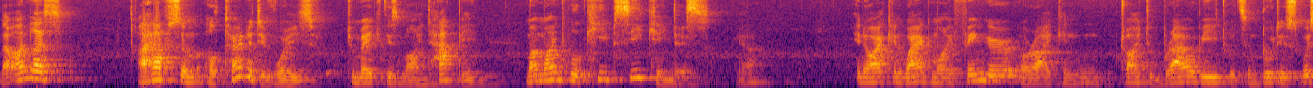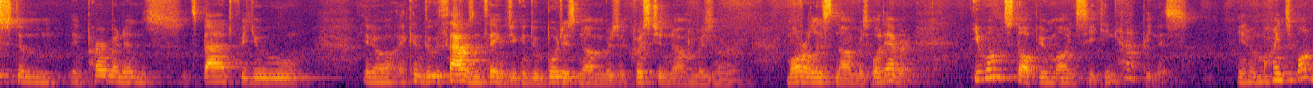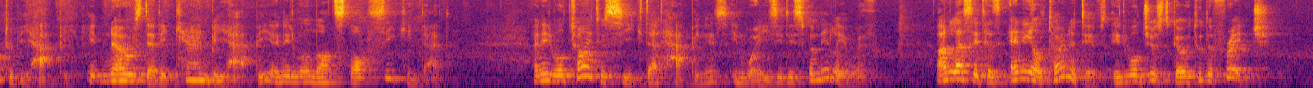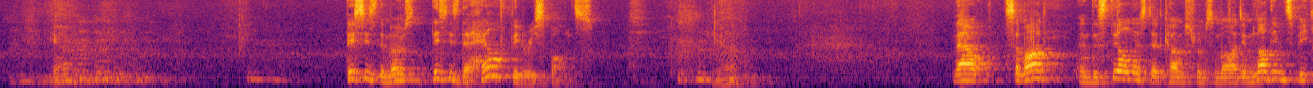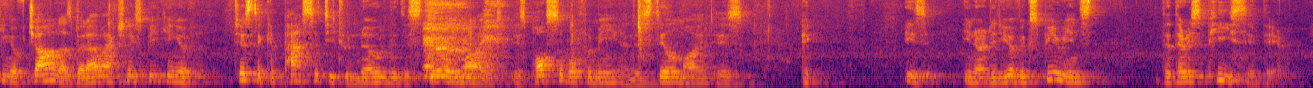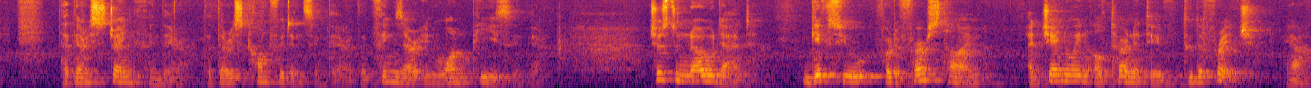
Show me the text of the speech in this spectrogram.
Now, unless I have some alternative ways to make this mind happy, my mind will keep seeking this. Yeah? You know, I can wag my finger or I can try to browbeat with some Buddhist wisdom, impermanence, it's bad for you. You know, I can do a thousand things. You can do Buddhist numbers or Christian numbers or moralist numbers, whatever. You won't stop your mind seeking happiness. You know, minds want to be happy. It knows that it can be happy and it will not stop seeking that and it will try to seek that happiness in ways it is familiar with. Unless it has any alternatives, it will just go to the fridge. Yeah? This is the most this is the healthy response. Yeah. Now, samadhi and the stillness that comes from samadhi, I'm not even speaking of jhanas, but I'm actually speaking of just the capacity to know that the still mind is possible for me and the still mind is is, you know, that you have experienced that there is peace in there, that there is strength in there, that there is confidence in there, that things are in one piece in there. Just to know that gives you, for the first time, a genuine alternative to the fridge, yeah?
